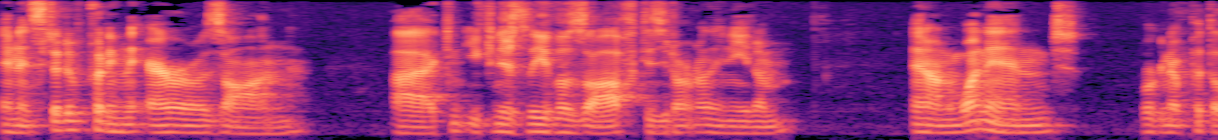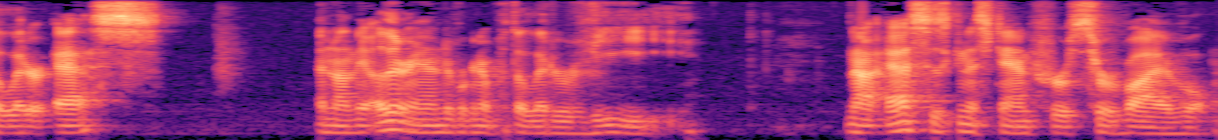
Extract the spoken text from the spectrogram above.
and instead of putting the arrows on, uh, can, you can just leave those off because you don't really need them. And on one end, we're going to put the letter S. And on the other end, we're going to put the letter V. Now, S is going to stand for survival.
